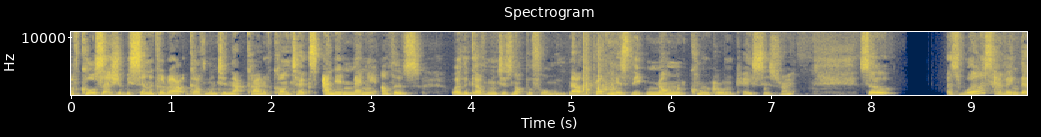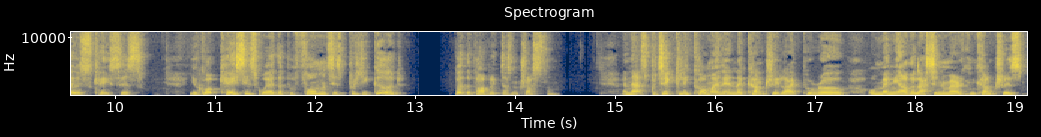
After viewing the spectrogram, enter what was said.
Of course, I should be cynical about government in that kind of context, and in many others where the government is not performing. Now, the problem is the non congruent cases, right? So, as well as having those cases, you've got cases where the performance is pretty good, but the public doesn't trust them. And that's particularly common in a country like Peru or many other Latin American countries.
